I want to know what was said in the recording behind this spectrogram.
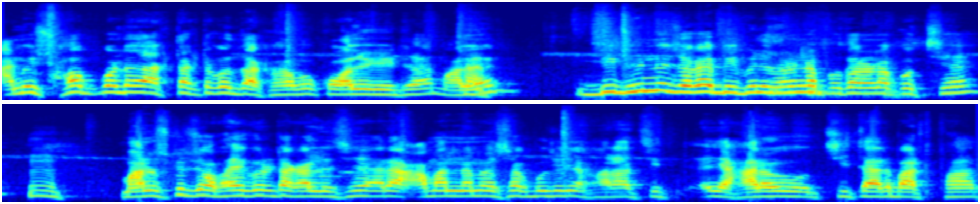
আমি সব কটা একটা একটা করে দেখাবো কোয়ালিটিটা মালের। বিভিন্ন জায়গায় বিভিন্ন ধরনের প্রতারণা করছে। মানুষকে জবাই করে টাকা লেছে আর আমার নামে সব বলছে হারা হারাও চিটার বাটফার।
